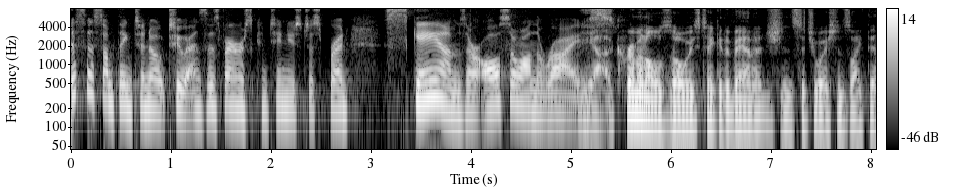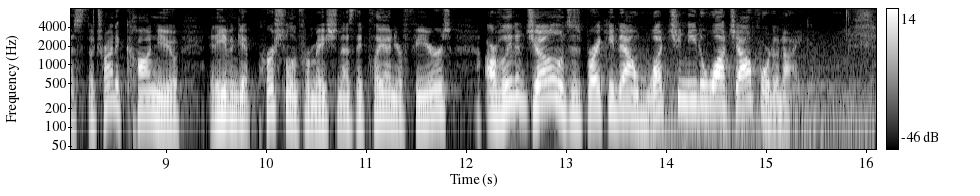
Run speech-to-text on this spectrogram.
This is something to note too. As this virus continues to spread, scams are also on the rise. Yeah, criminals always take advantage in situations like this. They're trying to con you and even get personal information as they play on your fears. Arvelina Jones is breaking down what you need to watch out for tonight.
